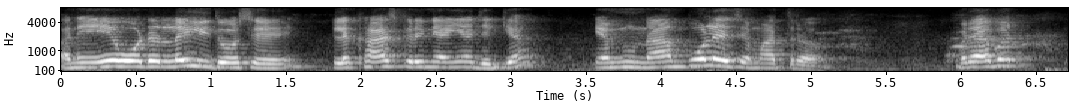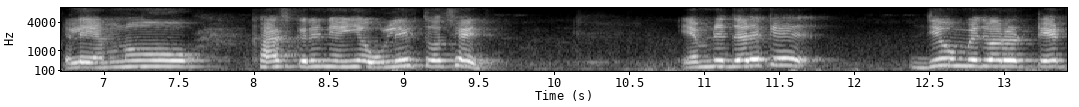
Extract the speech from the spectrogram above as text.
અને એ ઓર્ડર લઈ લીધો છે, એટલે ખાસ કરીને અહીંયા જગ્યા એમનું નામ બોલે છે માત્ર. બરાબર? એટલે એમનો ખાસ કરીને અહીંયા ઉલ્લેખ તો છે જ. એમને દરેકે જે ઉમેદવારો ટેટ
